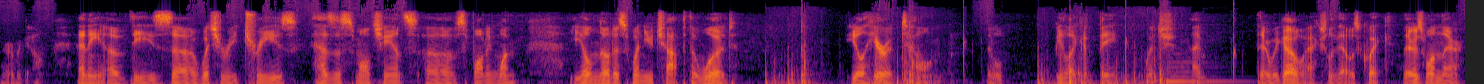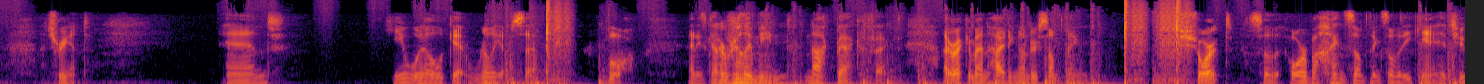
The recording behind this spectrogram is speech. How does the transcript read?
there we go. Any of these uh, witchery trees has a small chance of spawning one. You'll notice when you chop the wood, you'll hear a tone. It'll be like a bing, which I there we go. Actually, that was quick. There's one there, a treant, and he will get really upset. And he's got a really mean knockback effect. I recommend hiding under something short, so that, or behind something, so that he can't hit you.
